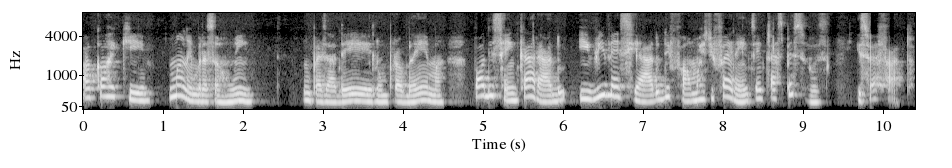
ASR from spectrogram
Ocorre que uma lembrança ruim, um pesadelo, um problema, pode ser encarado e vivenciado de formas diferentes entre as pessoas. Isso é fato.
